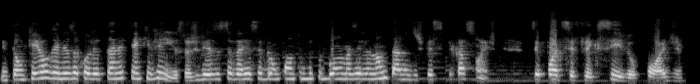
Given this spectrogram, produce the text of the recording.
Então, quem organiza a coletânea tem que ver isso. Às vezes você vai receber um conto muito bom, mas ele não está nas especificações. Você pode ser flexível? Pode,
